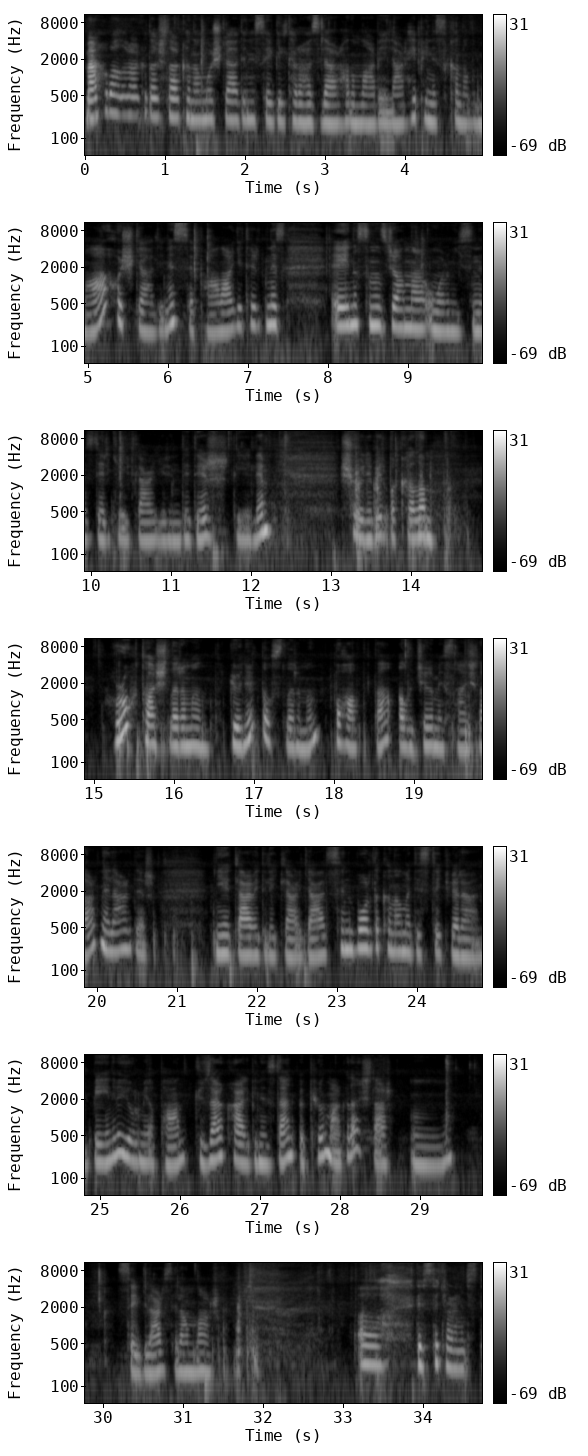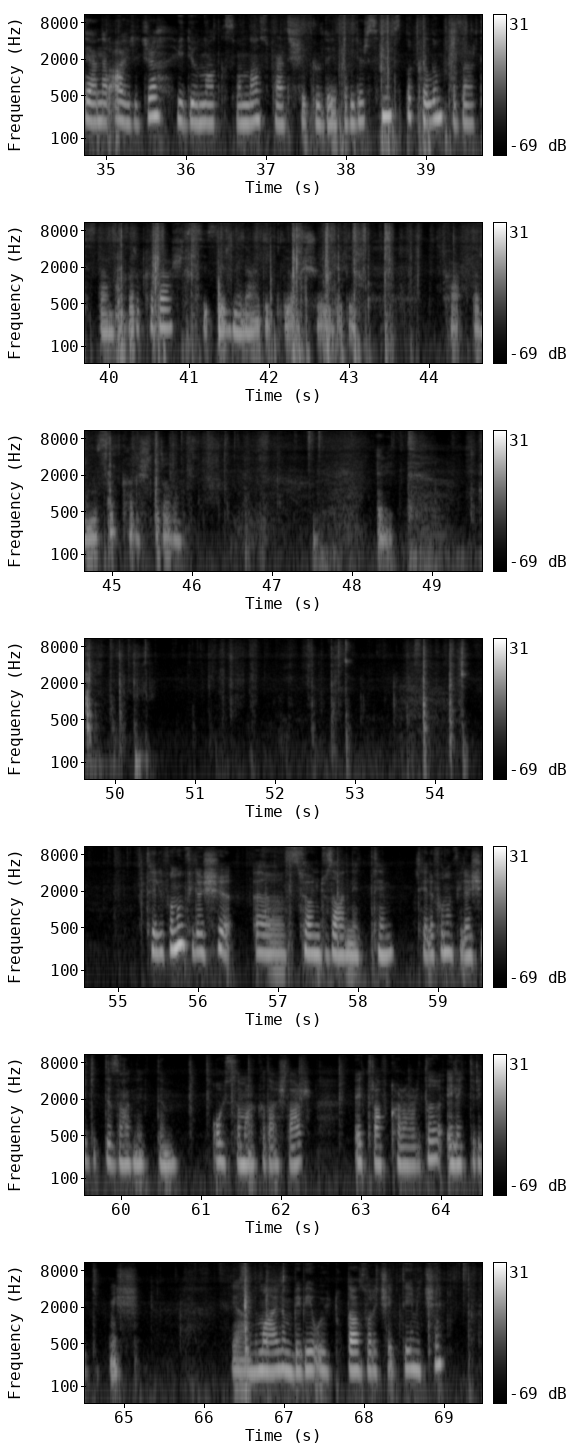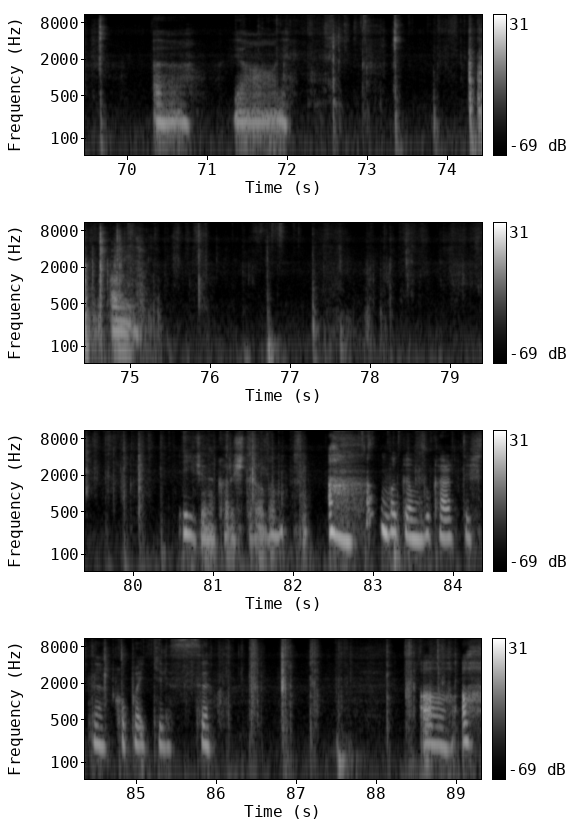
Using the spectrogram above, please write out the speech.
Merhabalar arkadaşlar kanalıma hoş geldiniz. Sevgili teraziler hanımlar beyler hepiniz kanalıma hoş geldiniz. Sefalar getirdiniz. Ee, nasılsınız canlar? Umarım iyisinizdir keyifler yerindedir diyelim. Şöyle bir bakalım. Ruh taşlarımın gönül dostlarımın bu hafta alacağı mesajlar nelerdir? Niyetler ve dilekler gelsin. Bu arada kanalıma destek veren, beğeni ve yorum yapan güzel kalbinizden öpüyorum arkadaşlar. Sevgiler, selamlar. Ah, destek vermek isteyenler ayrıca videonun alt kısmından süper teşekkür de yapabilirsiniz. Bakalım pazartesiden pazara kadar sizleri neler bekliyor. Şöyle bir kartlarımızı karıştıralım. Evet. Telefonun flaşı e, söndü zannettim. Telefonun flaşı gitti zannettim. Oysam arkadaşlar etraf karardı. Elektrik gitmiş. Yani malum bebeği uyuttuktan sonra çektiğim için e, yani öyle. İyicene karıştıralım. Bakın bu kart düştü. Kupa ikilisi. Ah ah.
